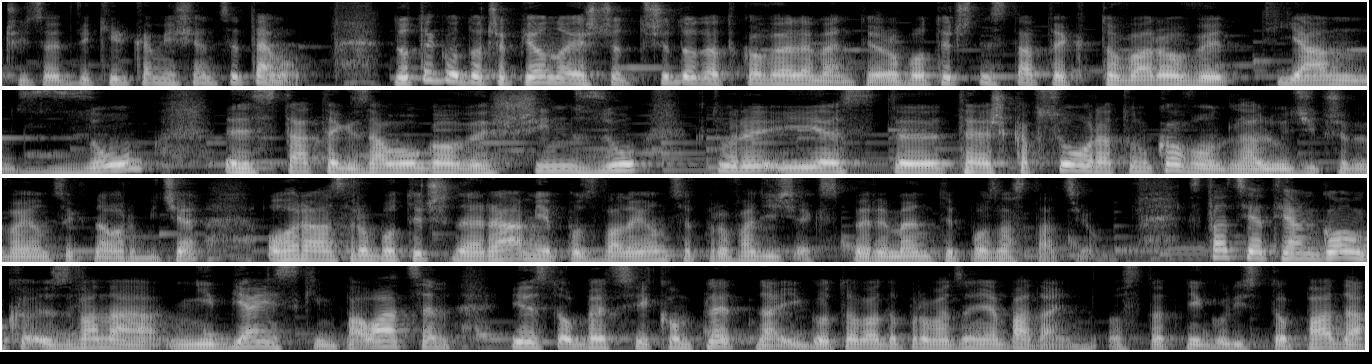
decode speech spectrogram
czyli zaledwie kilka miesięcy temu. Do tego doczepiono jeszcze trzy dodatkowe elementy. Robotyczny statek towarowy Tianzu, statek załogowy Shinzu, który jest e, też kapsułą ratunkową dla ludzi przebywających na orbicie oraz robotyczne ramię pozwalające prowadzić eksperymenty poza stacją. Stacja Tiangong, zwana niebiańskim pałacem, jest obecnie kompletna i gotowa do prowadzenia badań. Ostatniego listopada,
